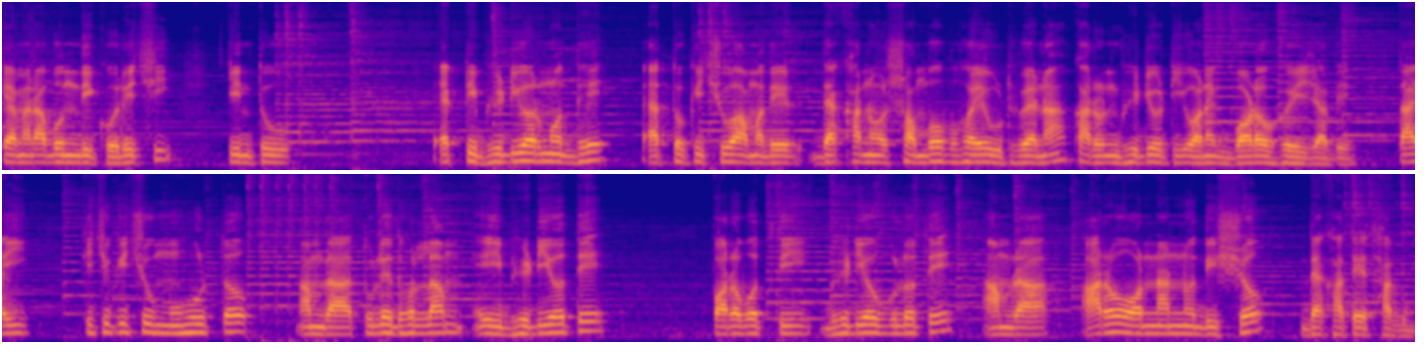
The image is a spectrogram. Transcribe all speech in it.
ক্যামেরাবন্দি করেছি, কিন্তু একটি ভিডিওর মধ্যে এত কিছু আমাদের দেখানো সম্ভব হয়ে উঠবে না, কারণ ভিডিওটি অনেক বড় হয়ে যাবে। তাই কিছু কিছু মুহূর্ত আমরা তুলে ধরলাম এই ভিডিওতে। পরবর্তী ভিডিওগুলোতে আমরা আরও অন্যান্য দৃশ্য দেখাতে থাকব।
